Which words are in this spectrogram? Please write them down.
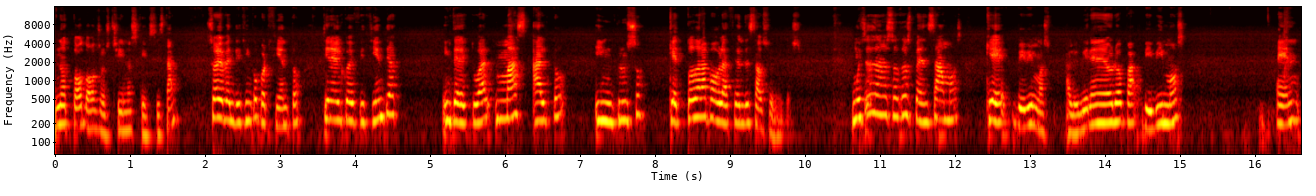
no todos los chinos que existan, solo el 25% tiene el coeficiente intelectual más alto incluso que toda la población de Estados Unidos. Muchos de nosotros pensamos que vivimos, al vivir en Europa, vivimos en,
